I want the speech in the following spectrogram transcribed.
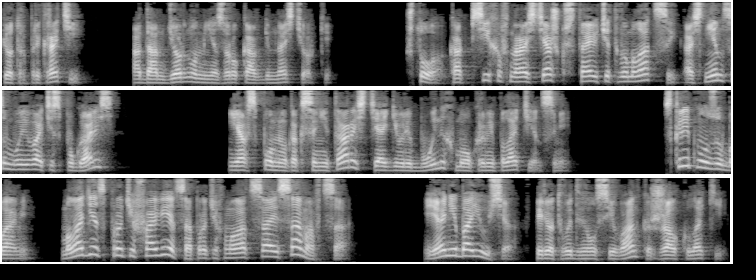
«Петр, прекрати!» Адам дернул меня за рукав гимнастерки. «Что, как психов на растяжку ставить это вы молодцы, а с немцем воевать испугались?» Я вспомнил, как санитары стягивали буйных мокрыми полотенцами. Скрипнул зубами. «Молодец против овец, а против молодца и сам овца». «Я не боюсь», — вперед выдвинулся Иванка, сжал кулаки.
